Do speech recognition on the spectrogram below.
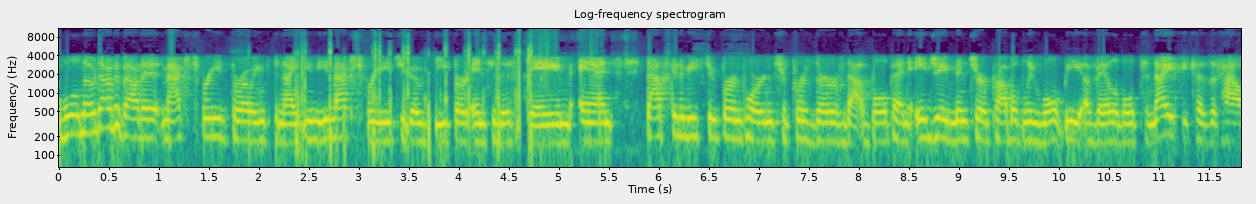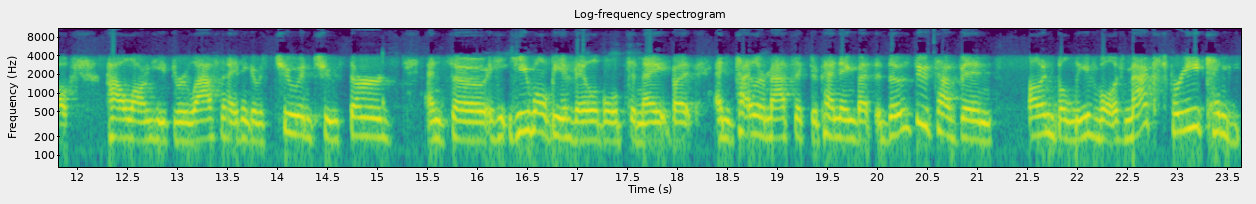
Well, no doubt about it. Max Fried throwing tonight. You need Max Fried to go deeper into this game, and that's going to be super important to preserve that bullpen. AJ Minter probably won't be available tonight because of how how long he threw last night. I think it was two and two thirds, and so he, he won't be available tonight. But and Tyler Matzek, depending. But those dudes have been unbelievable. If Max Fried can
